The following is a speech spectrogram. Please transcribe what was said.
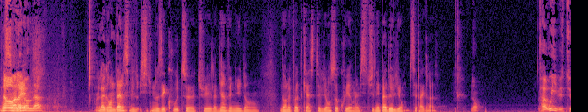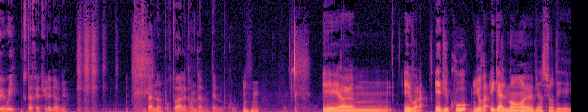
Bonsoir en la grande dame. La Grande Dame, si, si tu nous écoutes, euh, tu es la bienvenue dans, dans le podcast Lyon So Queer, même si tu n'es pas de Lyon, c'est pas grave. Enfin, oui, tu- oui, tout à fait, tu es la bienvenue. Pas non pour toi, la grande dame, on t'aime beaucoup. Mhm. Et, euh, et voilà. Et du coup, il y aura également, euh, bien sûr, des,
